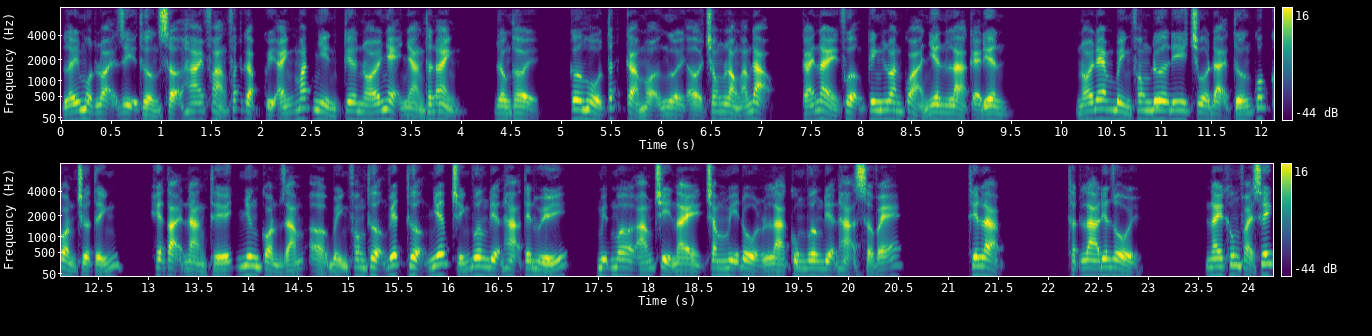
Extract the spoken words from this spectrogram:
lấy một loại dị thường sợ hai phảng phất gặp quỷ ánh mắt nhìn kia nói nhẹ nhàng thân ảnh, đồng thời, cơ hồ tất cả mọi người ở trong lòng ám đạo, cái này Phượng Kinh Loan quả nhiên là kẻ điên. Nói đem Bình Phong đưa đi chùa đại tướng quốc còn chưa tính, hiện tại nàng thế nhưng còn dám ở Bình Phong thượng viết thượng nhiếp chính vương điện hạ tên húy, mịt mờ ám chỉ này trăm mỹ đồ là cung vương điện hạ sở vẽ. Thiên lạc, thật là điên rồi. Nay không phải xích,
